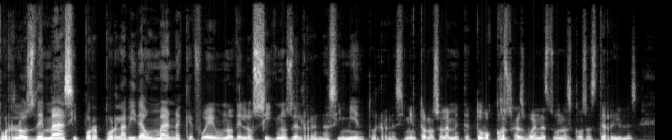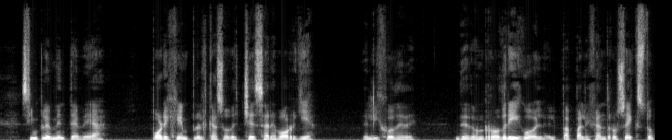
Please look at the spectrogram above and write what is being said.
por los demás y por, por, la vida humana, que fue uno de los signos del Renacimiento. El Renacimiento no solamente tuvo cosas buenas, tuvo unas cosas terribles. Simplemente vea, por ejemplo, el caso de Cesare Borgia, el hijo de, de don Rodrigo, el, Papa Alejandro VI.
